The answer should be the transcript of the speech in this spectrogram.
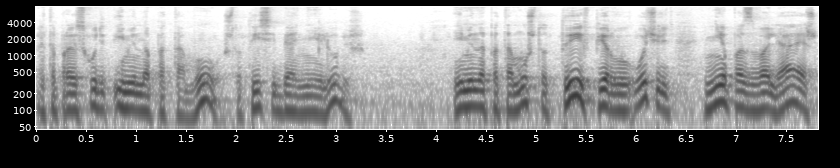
это происходит именно потому, что ты себя не любишь. Именно потому, что ты в первую очередь не позволяешь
